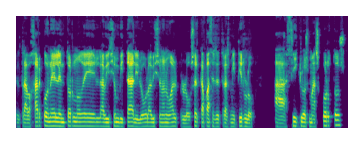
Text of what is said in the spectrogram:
el trabajar con él en torno de la visión vital y luego la visión anual, pero luego ser capaces de transmitirlo a ciclos más cortos,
